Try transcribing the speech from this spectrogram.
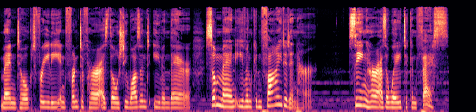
Men talked freely in front of her as though she wasn't even there. Some men even confided in her, seeing her as a way to confess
